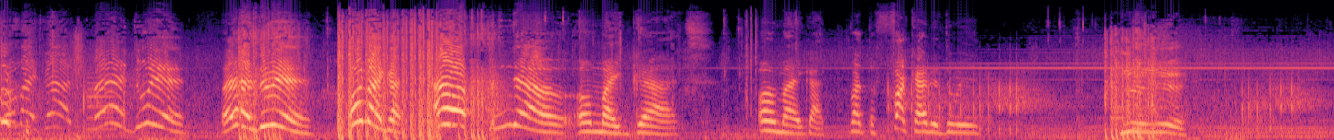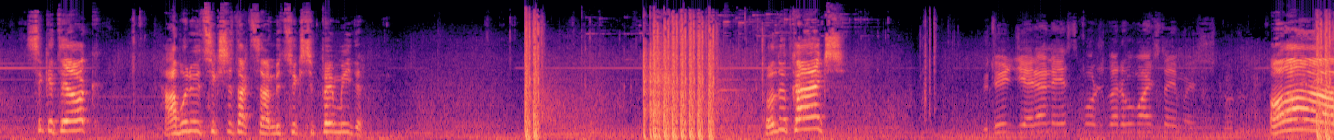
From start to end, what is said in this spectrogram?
Oh my god. What are you doing? What are you doing? Oh my god. Oh no. Oh my god. Oh my god. What the fuck are you doing? Ye ye. Sıkıntı yok. Ha bunu 3 kişi taksan 3 kişi pay mıydı? Öldü kanks. Bütün Celal e-sporcuları bu maçtaymış. Aa.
